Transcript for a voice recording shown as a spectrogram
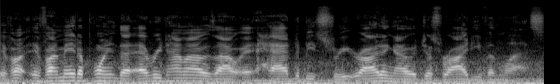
If I if I made a point that every time I was out it had to be street riding, I would just ride even less.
